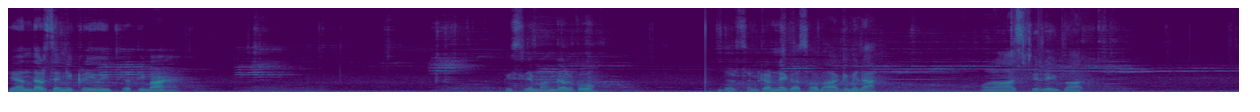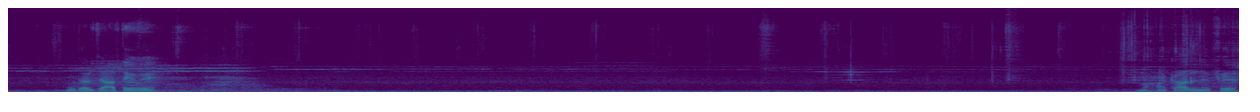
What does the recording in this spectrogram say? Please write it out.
के अंदर से निकली हुई प्रतिमा है। पिछले मंगल को दर्शन करने का सौभाग्य मिला और आज फिर एक बार उधर जाते हुए महाकाल ने फिर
